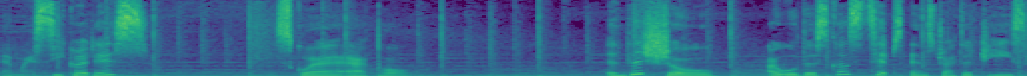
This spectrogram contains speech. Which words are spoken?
And my secret is the Square Apple. In this show, I will discuss tips and strategies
